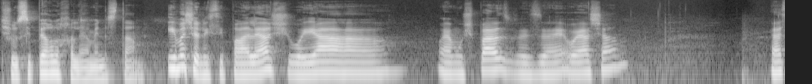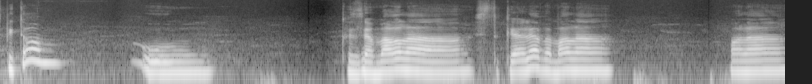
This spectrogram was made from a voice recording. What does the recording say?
שהוא סיפר לך עליה מן הסתם. אימא שלי סיפרה עליה שהוא היה הוא היה מאושפז וזה, הוא היה שם. ואז פתאום הוא כזה אמר לה, הסתכל עליה ואמר לה, אמר לה,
